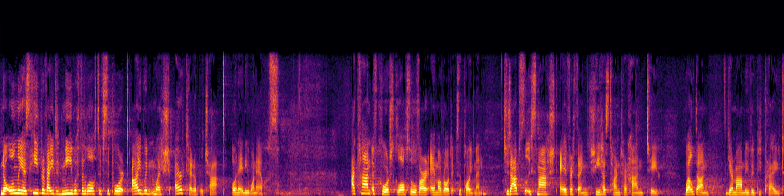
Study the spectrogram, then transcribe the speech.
Not only has he provided me with a lot of support, I wouldn't wish our terrible chat on anyone else. I can't, of course, gloss over Emma Roddick's appointment. She's absolutely smashed everything she has turned her hand to. Well done. Your mammy would be proud.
